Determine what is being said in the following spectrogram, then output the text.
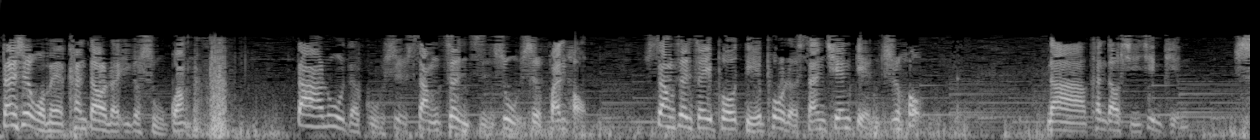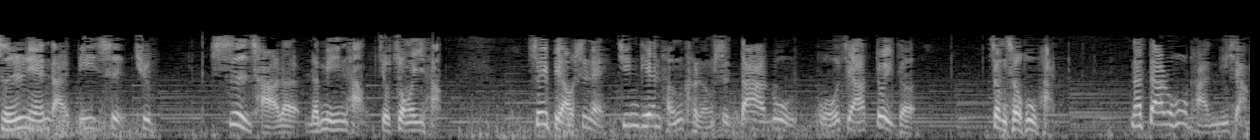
但是我们也看到了一个曙光，大陆的股市上证指数是翻红，上证这一波跌破了三千点之后。那看到习近平十年来第一次去视察了人民银行，就中国银行，所以表示呢，今天很可能是大陆国家队的政策护盘。那大陆护盘，你想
